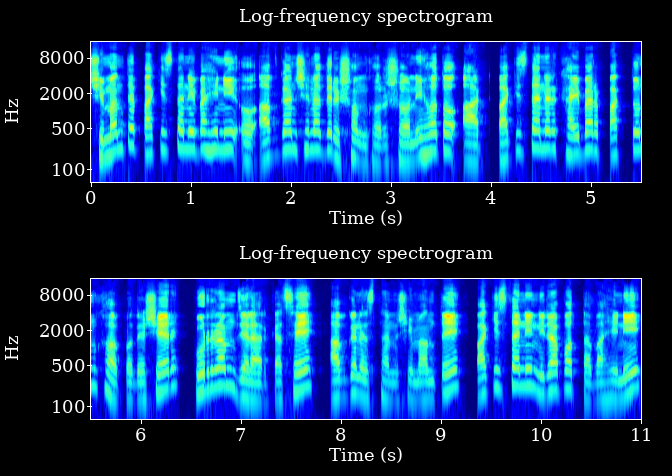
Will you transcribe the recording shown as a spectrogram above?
সীমান্তে পাকিস্তানি বাহিনী ও আফগান সেনাদের সংঘর্ষ নিহত আট পাকিস্তানের খাইবার পাখতুনখোয়া প্রদেশের কুররাম জেলার কাছে আফগানিস্তান সীমান্তে পাকিস্তানি নিরাপত্তা বাহিনী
